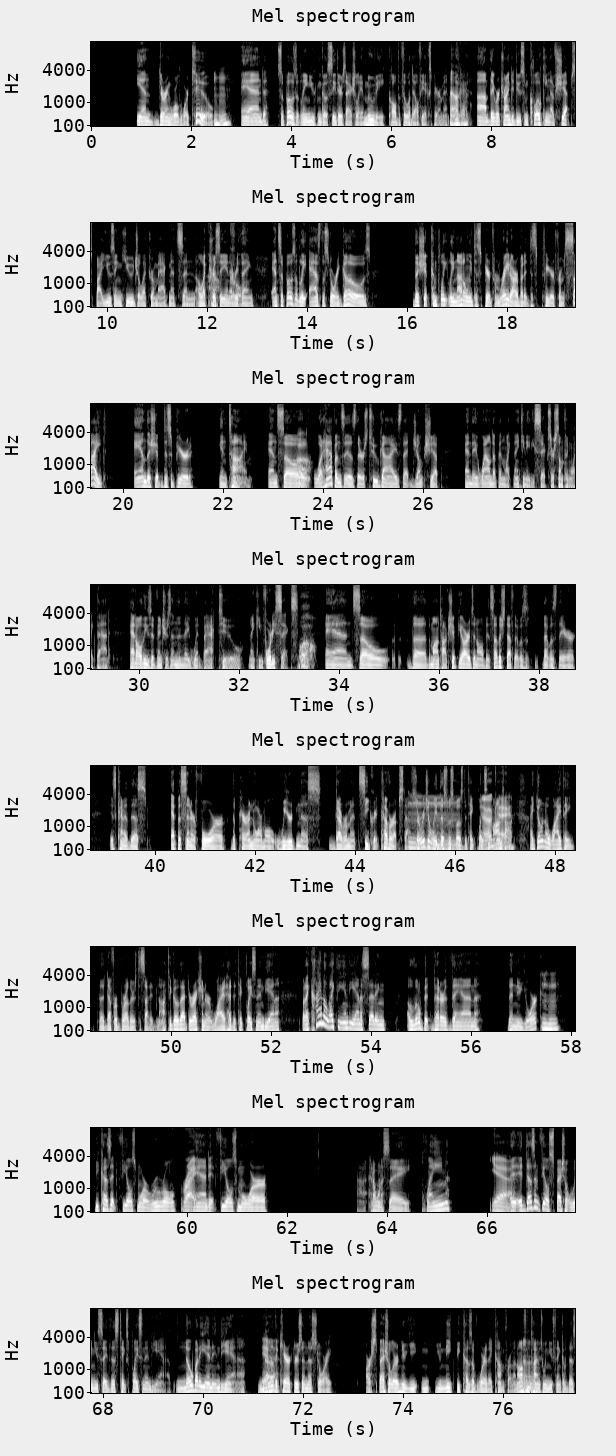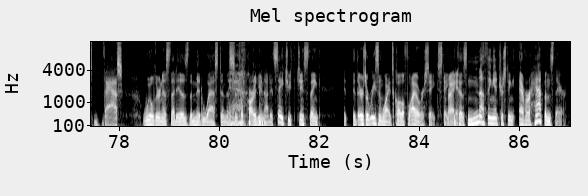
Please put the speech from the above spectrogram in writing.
in during World War II. hmm And supposedly, and you can go see, there's actually a movie called The Philadelphia Experiment. Oh, okay Um, they were trying to do some cloaking of ships by using huge electromagnets and electricity Oh, and cool. everything. And supposedly, as the story goes, the ship completely not only disappeared from radar, but it disappeared from sight, and the ship disappeared in time. And so, what happens is there's two guys that jump ship, and they wound up in like 1986 or something like that. Had all these adventures, and then they went back to 1946 whoa and so the the Montauk shipyards and all this other stuff that was that was there is kind of this epicenter for the paranormal weirdness government secret cover up stuff. So originally this was Mm. supposed to take place in Montauk. I don't know why they the Duffer brothers decided not to go that direction or why it had to take place in Indiana, but I kind of like the Indiana setting a little bit better than than New York hmm because it feels more rural right and it feels more I don't want to say plain. Yeah It, it doesn't feel special when you say this takes place in Indiana. Nobody in Indiana, none Yeah. of the characters in this story are special or new, unique because of where they come from. And Uh-huh. oftentimes when you think of this vast wilderness that is the Midwest and the Yeah. central part of the United States, you just think there's a reason why it's called a flyover state state Right. because nothing interesting ever happens there.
